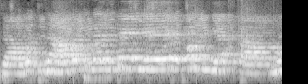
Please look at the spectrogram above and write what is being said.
जावत जावत करते ले काम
